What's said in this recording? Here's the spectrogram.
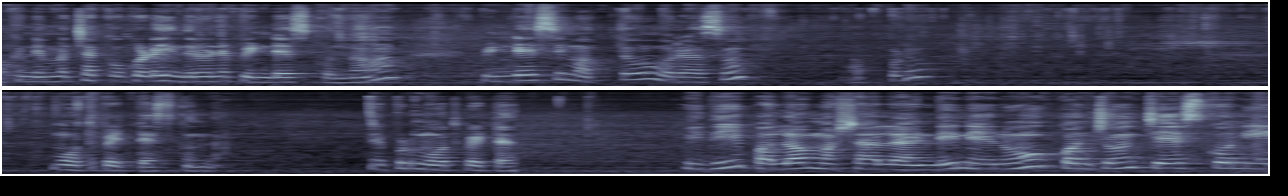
ఒక నిమ్మ చెక్క కూడా ఇందులోనే పిండేసుకుందాం. పిండేసి మొత్తం రసం అప్పుడు మూత పెట్టేసుకుందాం. ఇప్పుడు మూత పెట్టే ఇది పలావ్ మసాలా అండి. నేను కొంచెం చేసుకొని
